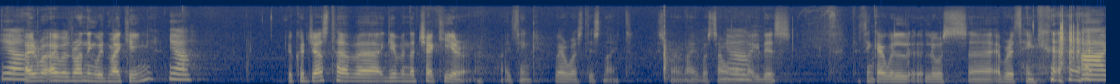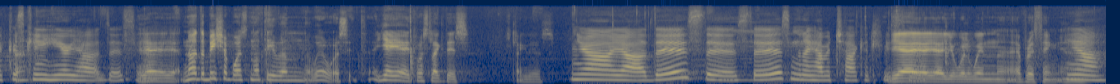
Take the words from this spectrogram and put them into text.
Yeah. I, I was running with my king. yeah. You could just have uh, given a check here, I think. Where was this knight? This one knight was somewhere Yeah. like this. I think I will uh, lose uh, everything. Ah, because King here you have this. yeah, yeah, yeah. No, the bishop was not even. Where was it? Yeah, yeah, it was like this. It's like this. Yeah, yeah. This, this, this, and then I have a check at least. Yeah, here. yeah, yeah. You will win uh, everything. Yeah.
